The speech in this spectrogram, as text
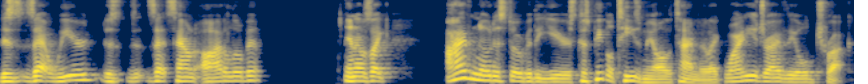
Is, is that weird? Does, does that sound odd a little bit? And I was like, I've noticed over the years, because people tease me all the time. They're like, why do you drive the old truck?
